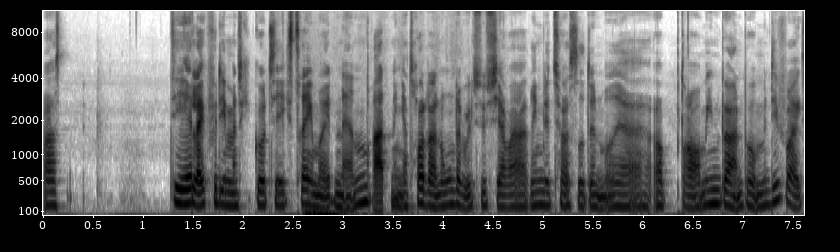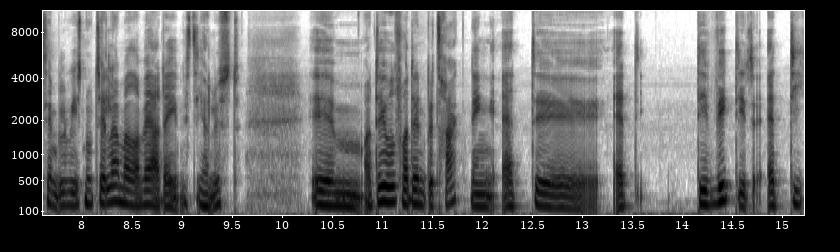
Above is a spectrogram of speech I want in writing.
Og det er heller ikke, fordi man skal gå til ekstremer i den anden retning. Jeg tror, der er nogen, der vil synes, jeg var rimelig tosset den måde, jeg opdrager mine børn på. Men de får eksempelvis Nutella-mad hver dag, hvis de har lyst. Øhm, og det er ud fra den betragtning, at, øh, at det er vigtigt, at de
